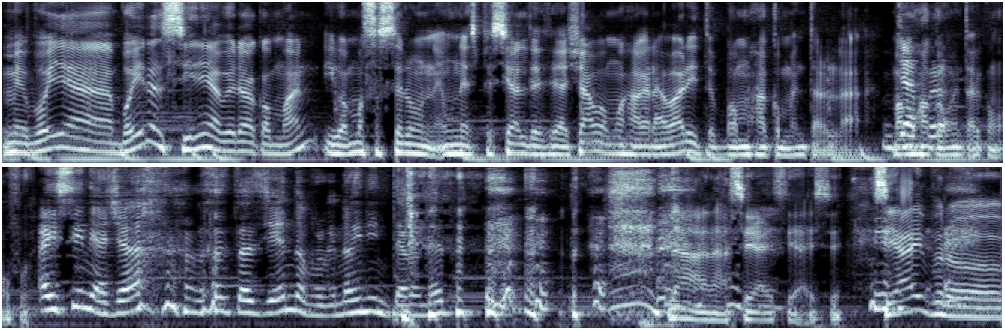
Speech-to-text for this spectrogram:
Me voy a, voy a ir al cine a ver a Aquaman y vamos a hacer un, un especial desde allá. Vamos a grabar y te vamos a comentar la, Ya, vamos a pero- comentar cómo fue. ¿Hay cine allá? ¿Dónde estás yendo? Porque no hay ni internet. Nada, nada, sí hay, sí hay, sí. Sí hay, pero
